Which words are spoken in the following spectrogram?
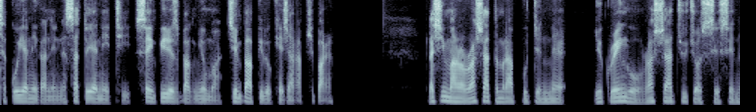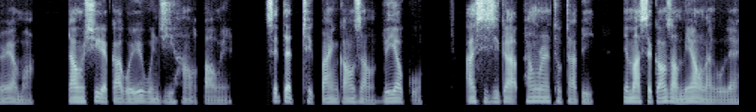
19ရက်နေ့ကနေ21ရက်နေ့ထိ St. Petersburg မြို့မှာကျင်းပပြုလုပ်ခဲ့ကြတာဖြစ်ပါတယ်။လက်ရှိမှာတော့ရုရှားသမ္မတပူတင်နဲ့ယူကရိန်းကိုရုရှားကျူးကျော်စစ်ဆင်နွှဲရမှာတာဝန်ရှိတဲ့ကာကွယ်ရေးဝန်ကြီးဟောင်းအပါအဝင်စစ်တပ်ထိပ်ပိုင်းကောင်းဆောင်၄ယောက်ကို ICC ကဖမ်းဝရမ်းထုတ်ထားပြီးမြန်မာစစ်ကောင်းဆောင်မင်းအောင်လှိုင်ကိုလည်း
